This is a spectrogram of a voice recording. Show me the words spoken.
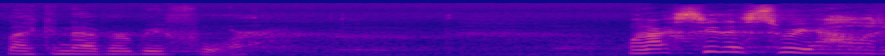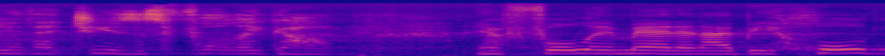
like never before. When I see this reality that Jesus fully God and fully man, and I behold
